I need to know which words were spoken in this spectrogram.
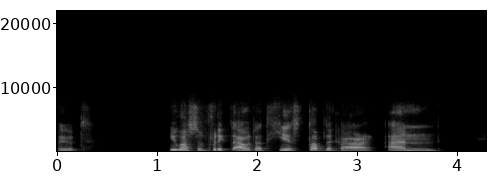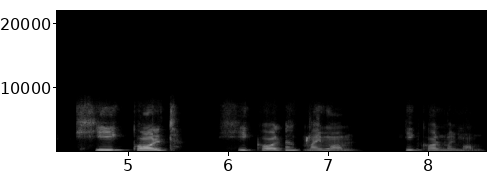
Good. He was so freaked out that he stopped the car and he called he called my mom. He called my mom.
